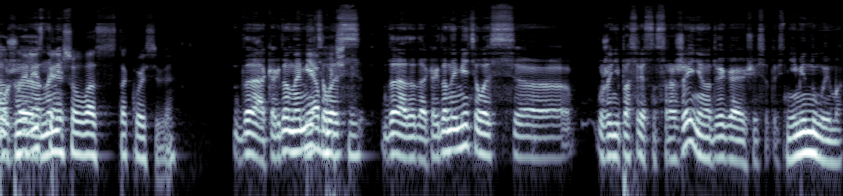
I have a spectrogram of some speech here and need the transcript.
да, уже... Плейлист, нам... конечно, у вас такой себе. Да, когда наметилось... Необычный. Да, да, да. Когда наметилось э, уже непосредственно сражение надвигающееся, то есть неминуемо,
